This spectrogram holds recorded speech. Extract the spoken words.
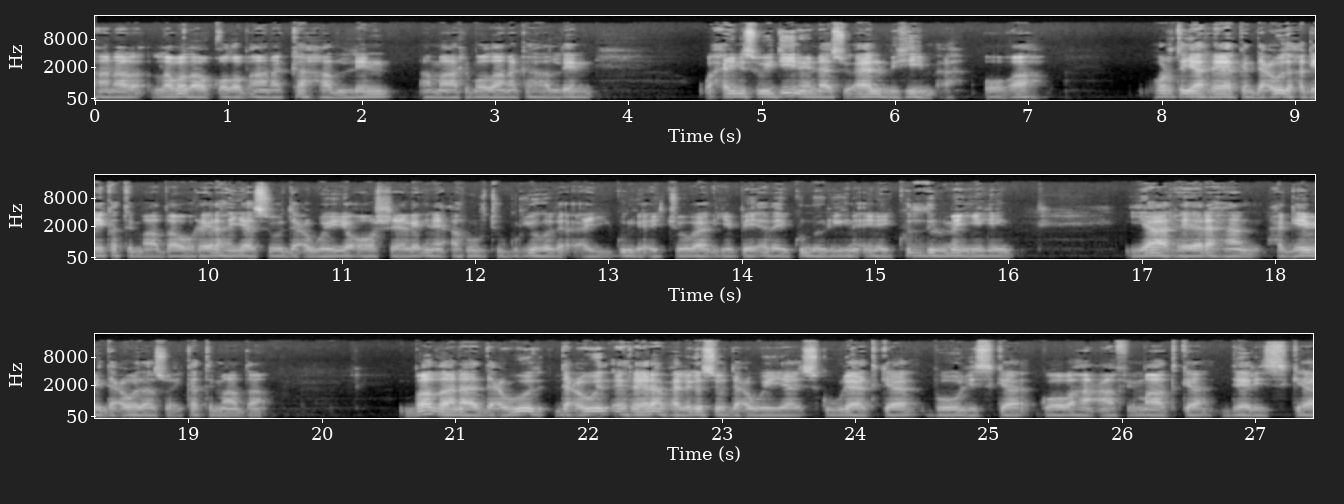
aana labada qodob aana ka hadlin ama arrimood aana ka hadlin waxaynu isweydiinaynaa su'aal muhiim ah oo ah horta yaa reerkan dacwadu xaggey ka timaada oo reerahan yaa soo dacweeya oo sheega inay carruurtu guryahooda ay guriga ay joogaan iyo bey-ada ay ku nool yihiin inay ku dulman yihiin yaa reerahan xaggeebay dacwadaasu ay ka timaadaa badanaa dacwood dacwod reeraha waxaa laga soo dacweeyaa iskuulaadka booliska goobaha caafimaadka deriska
